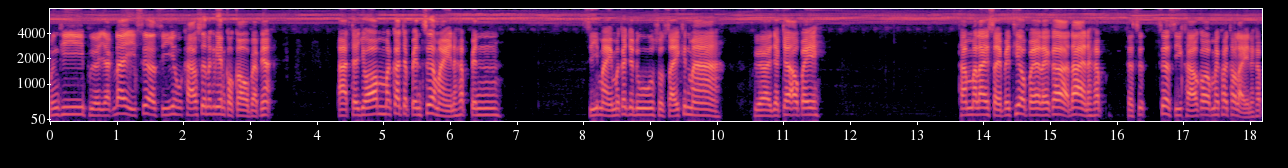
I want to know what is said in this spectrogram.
บางทีเผื่ออยากได้เสื้อสีขาวเสื้อนักเรียนเก่าๆแบบเนี้ย อาจจะย้อมมันก็จะเป็นเสื้อใหม่นะครับ เป็นสีใหม่มันก็จะดูสดใสขึ้นมา เผื่ออยากจะเอาไปทำอะไรใส่ไปเที่ยวไปอะไรก็ได้นะครับ แต่เสื้อสีขาวก็ไม่ค่อยเท่าไหร่นะครับ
